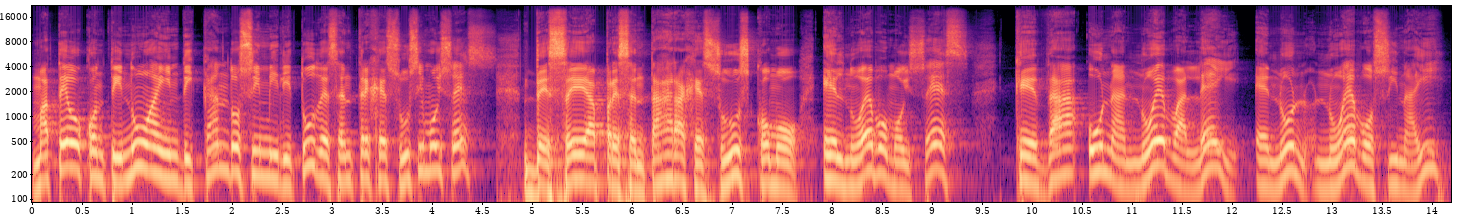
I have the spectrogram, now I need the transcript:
Mateo continúa indicando similitudes entre Jesús y Moisés. Desea presentar a Jesús como el nuevo Moisés que da una nueva ley en un nuevo Sinaí.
